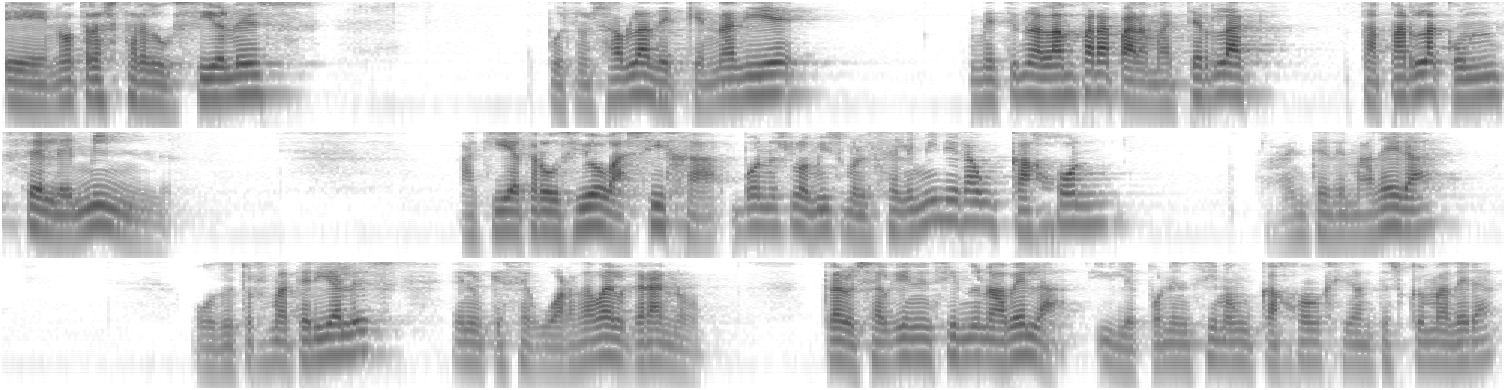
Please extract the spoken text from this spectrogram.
En otras traducciones, pues nos habla de que nadie mete una lámpara para meterla, taparla con un celemín, Aquí ha traducido vasija. Bueno, es lo mismo. El celemín era un cajón, de madera o de otros materiales, en el que se guardaba el grano. Claro, si alguien enciende una vela y le pone encima un cajón gigantesco de madera,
